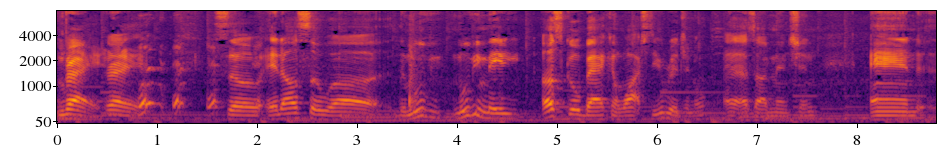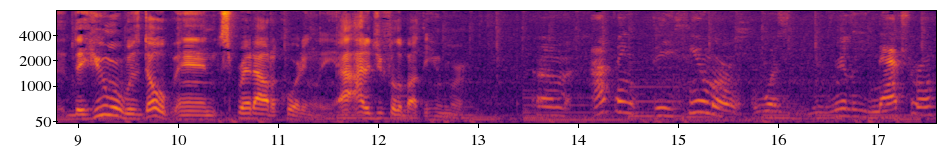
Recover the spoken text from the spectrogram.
right right so and also uh the movie movie made us go back and watch the original as i mentioned and the humor was dope and spread out accordingly. How did you feel about the humor? Um, I think the humor was really natural,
